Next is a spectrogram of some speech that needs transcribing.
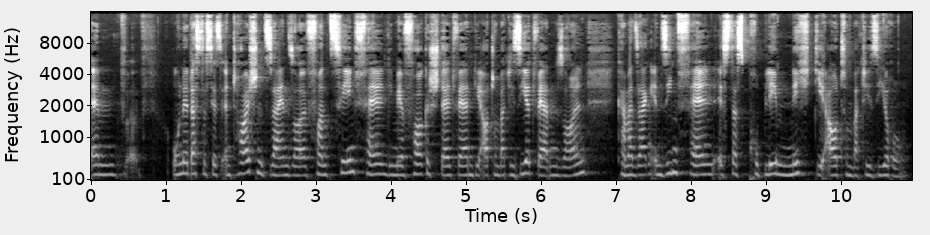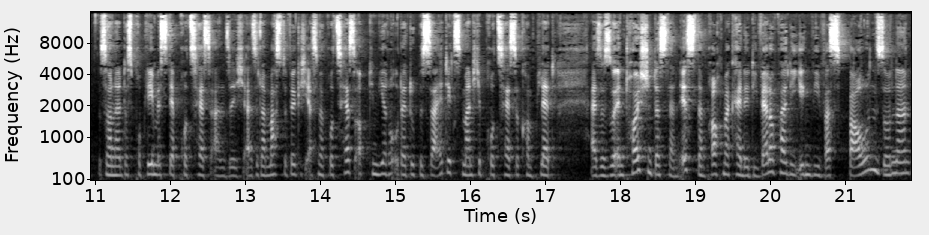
ähm, ohne dass das jetzt enttäuschend sein soll, von zehn Fällen, die mir vorgestellt werden, die automatisiert werden sollen, kann man sagen, in sieben Fällen ist das Problem nicht die Automatisierung, sondern das Problem ist der Prozess an sich. Also da machst du wirklich erstmal Prozessoptimierung oder du beseitigst manche Prozesse komplett. Also so enttäuschend das dann ist, dann braucht man keine Developer, die irgendwie was bauen, sondern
